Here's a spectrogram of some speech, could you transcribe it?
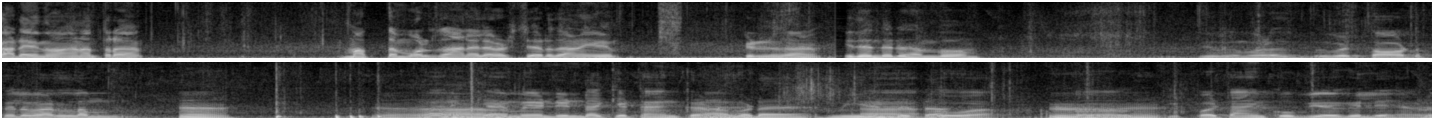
കടയിൽ നിന്ന് അങ്ങനെ അത്ര മത്തം പോലത്തെ സാധനമല്ല പക്ഷെ ചെറുതാണെങ്കിലും കിട്ടുന്ന സാധനം. ഇതെന്തൊരു സംഭവം? ഇത് നമ്മൾ തോട്ടത്തിൽ വെള്ളം നനയ്ക്കാൻ വേണ്ടി ഉണ്ടാക്കിയ ടാങ്കാണ് അവിടെ ഇപ്പൊ ടാങ്ക് ഉപയോഗമില്ല. ഞങ്ങൾ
